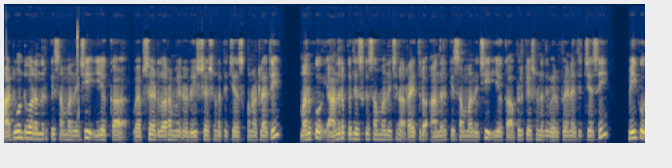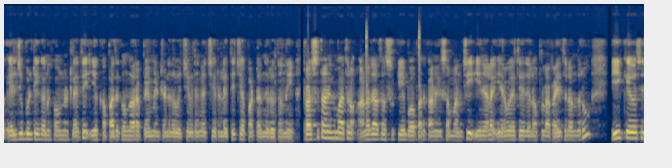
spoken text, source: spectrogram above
అటువంటి వారందరికీ సంబంధించి ఈ యొక్క వెబ్సైట్ ద్వారా మీరు రిజిస్ట్రేషన్ అయితే చేసుకున్నట్లయితే మనకు ఆంధ్రప్రదేశ్కి సంబంధించిన రైతులు అందరికీ సంబంధించి ఈ యొక్క అప్లికేషన్ అనేది వెరిఫై అనేది చేసి మీకు ఎలిజిబిలిటీ కనుక ఉన్నట్లయితే ఈ యొక్క పథకం ద్వారా పేమెంట్ అనేది వచ్చే విధంగా చర్యలు అయితే చేపట్టడం జరుగుతుంది. ప్రస్తుతానికి మాత్రం అన్నదాత సుఖీభావ పథకానికి సంబంధించి ఈ నెల ఇరవై తేదీ లోపల రైతులందరూ ఈ కేవైసీ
